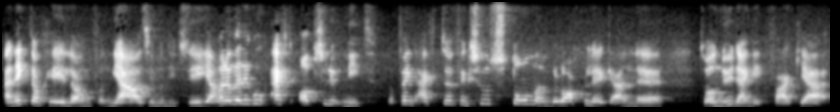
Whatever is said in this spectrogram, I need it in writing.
En ik dacht heel lang van ja, als iemand iets deed, ja, maar dat wil ik ook echt absoluut niet. Dat vind ik echt vind ik zo stom en belachelijk. En uh, terwijl nu denk ik vaak, ja,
